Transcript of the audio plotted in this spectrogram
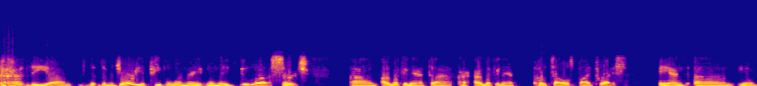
the, um, the, the majority of people when they when they do a search um, are looking at uh, are, are, looking at hotels by price, and um, you know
